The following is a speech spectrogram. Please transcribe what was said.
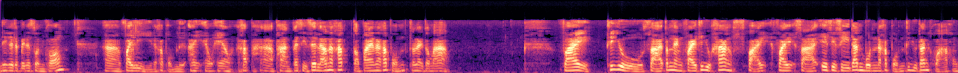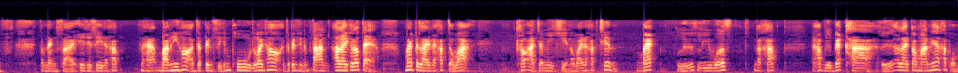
นี่ก็จะเป็นในส่วนของ ไฟหลีนะครับผมหรือ ILL นะครับผ่านไปสี่เส้นแล้วนะครับ ต่อไปนะครับผมตำแหน่งต่อมา ไฟที่อยู่สายตำแหน่งไฟที่อยู่ข้างสายไฟสาย ACC ด้านบนนะครับ ผมที่อยู่ด้านขวาของตำแหน่งสาย ACC นะครับนะฮะบางยี่ห้ออาจจะเป็นสีชมพู หรือบางยี่ห้ออาจจะเป็นสีน้ำตาลอะไรก็แล้วแต่ไม่เป็นไรนะครับ แต่ว่าเขาอาจจะมีเขียนเอาไว้นะครับ เช่น back หรือ reverse นะครับนะครับหรือ back car หรืออะไรประมาณนี้ครับผม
